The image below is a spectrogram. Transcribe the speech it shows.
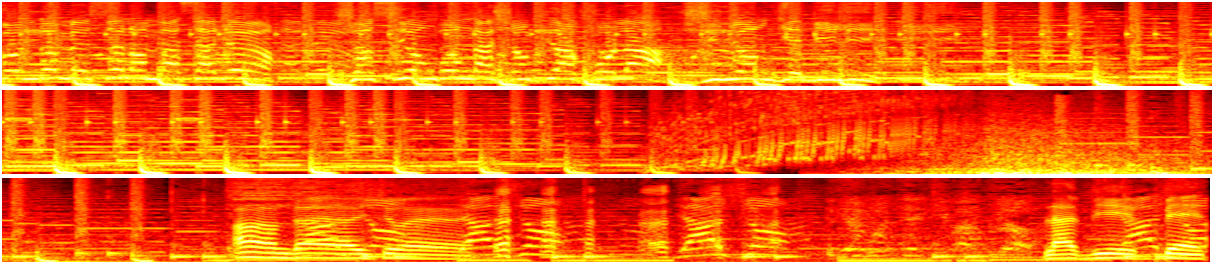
Kondo, Monsieur l'ambassadeur, Jansi Ongonga, champion à Kola, Junior Ngebili. Ah, bah, là, ouais. La vie est bête.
